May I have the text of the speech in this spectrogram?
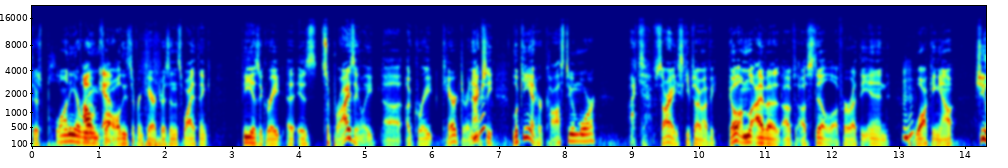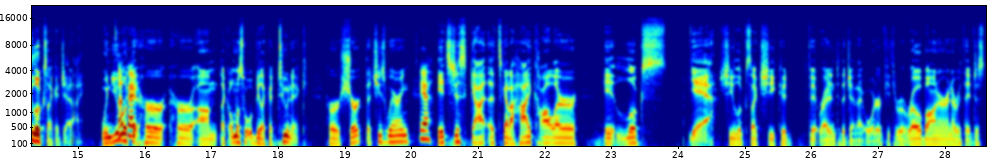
there's plenty of Oh, room yeah. for all these different characters, and that's why I think Phee is a great, uh, is surprisingly uh, a great character. Mm-hmm. And actually, looking at her costume more. I, sorry, I just keep talking about Phee. Go. I'm, I have a, a, a still of her at the end walking out. She looks like a Jedi. When you look Mm-hmm. At her, her um, like almost what would be like a tunic, her shirt that she's wearing, Yeah. it's just got it's got a high collar. It looks yeah, she looks like she could fit right into the Jedi Order if you threw a robe on her and everything. Just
